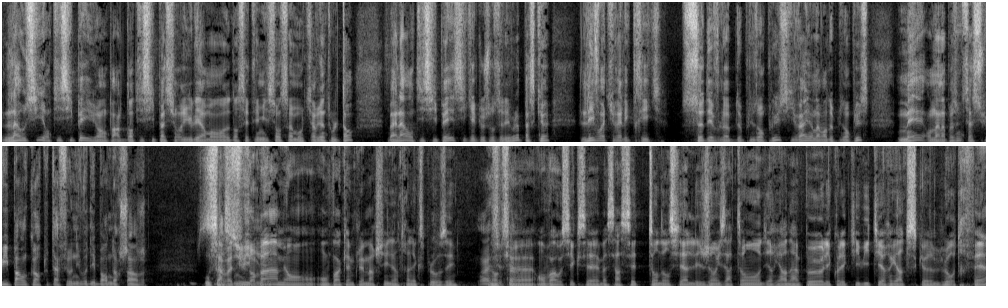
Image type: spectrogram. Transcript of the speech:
là aussi anticiper. On parle d'anticipation régulièrement euh, dans cette émission, c'est un mot qui revient tout le temps. Ben là, anticiper si quelque chose se développe, parce que les voitures électriques se développent de plus en plus, il va y en avoir de plus en plus, mais on a l'impression que ça suit pas encore tout à fait au niveau des bornes de recharge. Ça, ça va ne suit pas, mais on, on voit quand même que le marché il est en train d'exploser. Ouais, Donc euh, on voit aussi que c'est bah, c'est assez tendanciel. Les gens ils attendent, ils regardent un peu, les collectivités regardent ce que l'autre fait.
